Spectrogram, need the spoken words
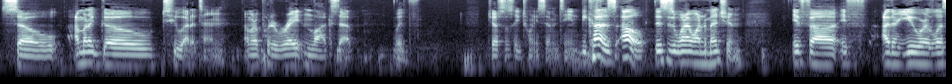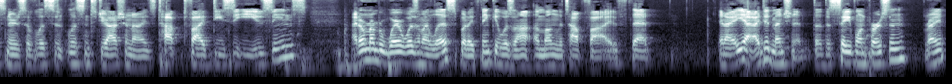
So I'm gonna go two out of ten. I'm gonna put it right in lockstep with Justice League 2017 because oh, this is what I wanted to mention. If uh, if either you or listeners have listened listened to Josh and I's top five DCEU scenes, I don't remember where it was on my list, but I think it was uh, among the top five. That and I yeah I did mention it. The, the save one person right.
